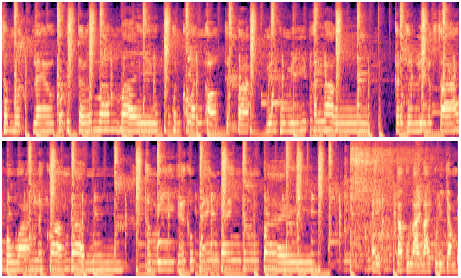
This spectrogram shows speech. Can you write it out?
จะหมดแล้วก็ไปเติมมาใหม่พ่นควันออกจากปากเมือนกูมีพลัง กันเชอรี่รักษาเบาหวานและความดัน ถ้ามีเยอะก็แบ่งแบ่งกันไปไอ้ตากูลายลายกูเลยยำใบ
